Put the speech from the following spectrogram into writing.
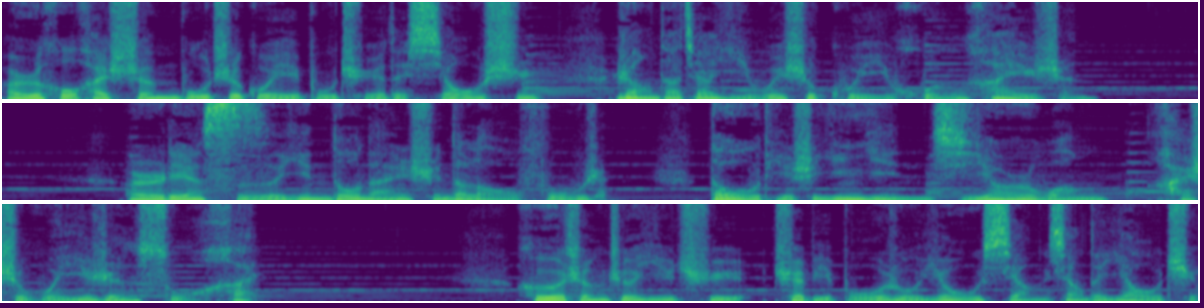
而后还神不知鬼不觉的消失，让大家以为是鬼魂害人。而连死因都难寻的老夫人，到底是因隐疾而亡，还是为人所害？贺成这一去，却比薄若幽想象的要久。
